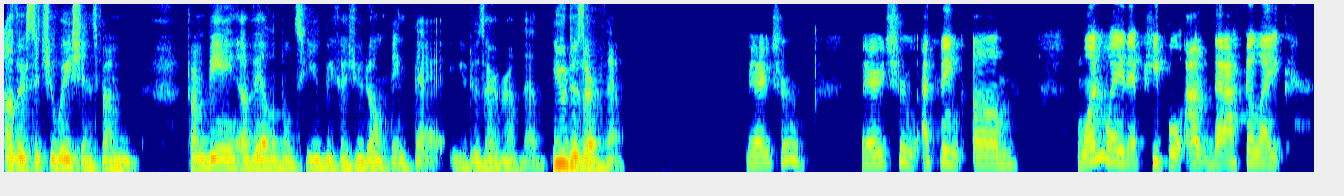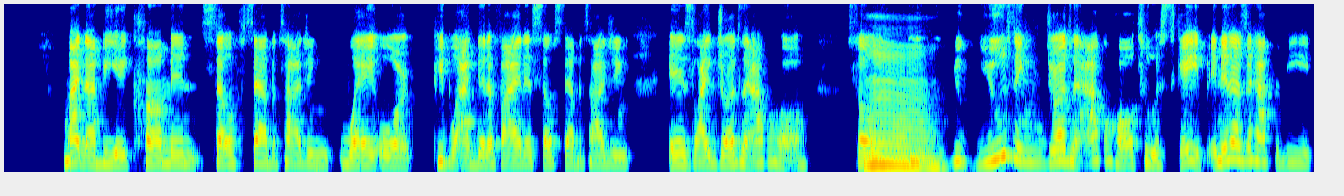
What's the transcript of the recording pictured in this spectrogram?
other situations from from being available to you because you don't think that you deserve them. You deserve them. Very true. Very true. I think um one way that people that I feel like might not be a common self-sabotaging way or people identify it as self-sabotaging is like drugs and alcohol. So mm. you, you, using drugs and alcohol to escape, and it doesn't have to be,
